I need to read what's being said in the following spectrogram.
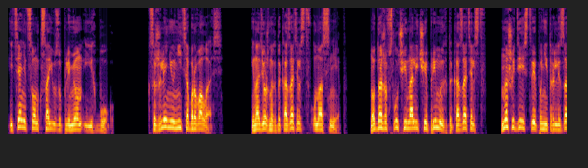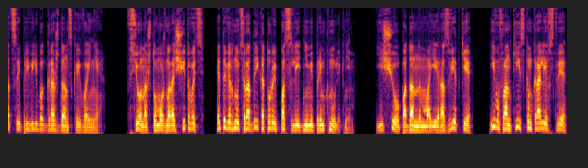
и тянется он к союзу племен и их богу. К сожалению, нить оборвалась, и надежных доказательств у нас нет. Но даже в случае наличия прямых доказательств, наши действия по нейтрализации привели бы к гражданской войне. Все, на что можно рассчитывать, это вернуть роды, которые последними примкнули к ним. Еще, по данным моей разведки, и во Франкийском королевстве,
